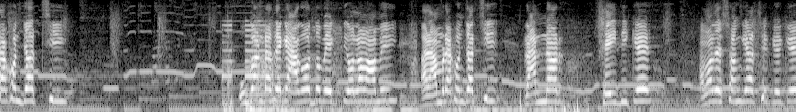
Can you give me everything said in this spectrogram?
আমরা এখন যাচ্ছি। উগান্ডা থেকে আগত ব্যক্তি হলাম আমি আর আমরা এখন যাচ্ছি রান্নার সেই দিকে। আমাদের সঙ্গে আছে কে কে?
